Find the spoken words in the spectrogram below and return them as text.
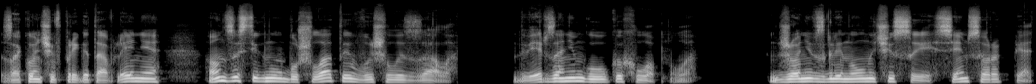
Закончив приготовление, он застегнул бушлат и вышел из зала. Дверь за ним гулко хлопнула. Джонни взглянул на часы, 7.45.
